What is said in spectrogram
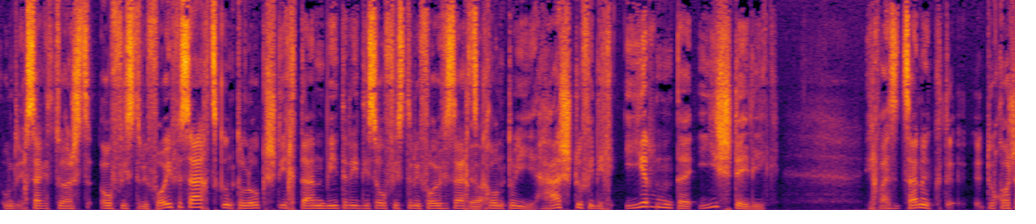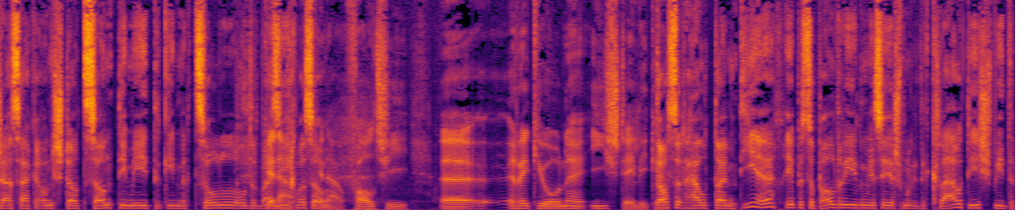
und ich sage jetzt, du hast Office 365 und du loggst dich dann wieder in dein Office 365 ja. Konto ein. Hast du vielleicht irgendeine Einstellung? Ich weiß jetzt auch nicht, du kannst auch sagen, anstatt Zentimeter gib mir Zoll oder weiß genau, ich was auch. Genau, falsche äh, Regionen, Einstellungen. Dass er halt dann die, eben sobald er irgendwie das erste Mal in der Cloud ist, wieder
